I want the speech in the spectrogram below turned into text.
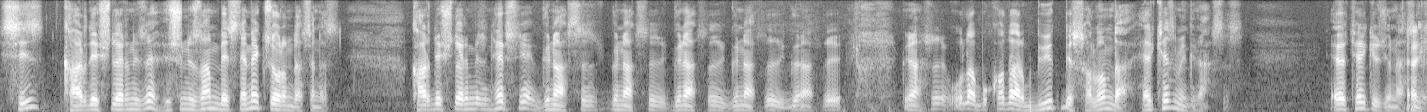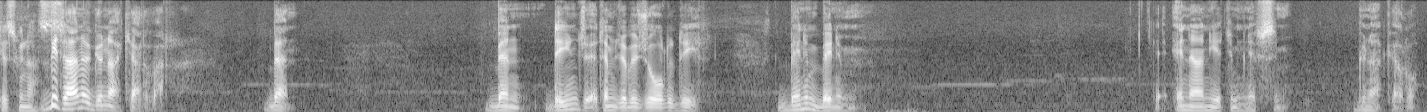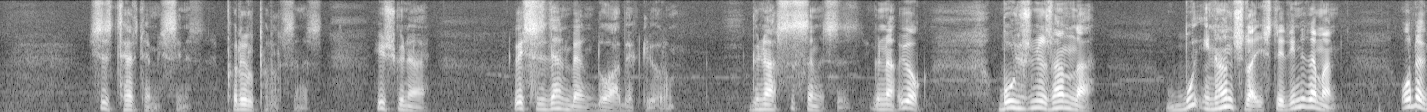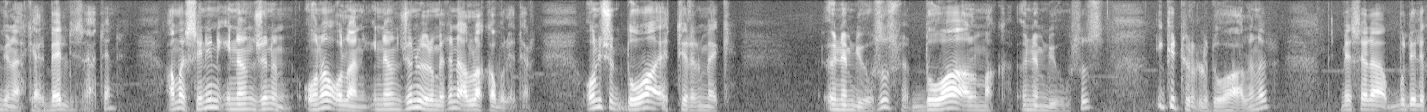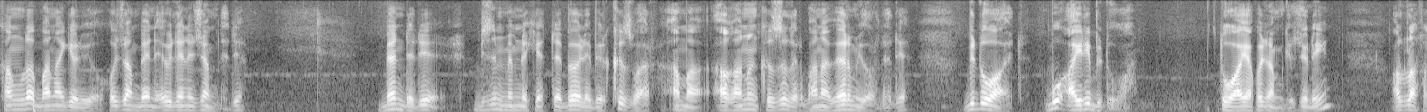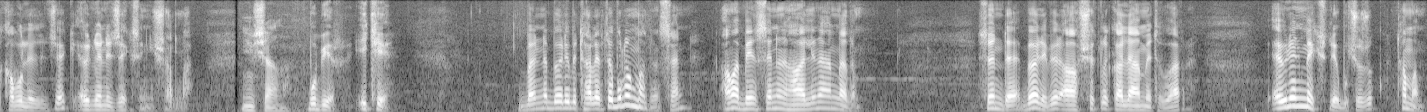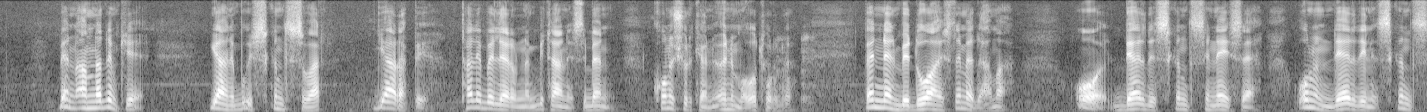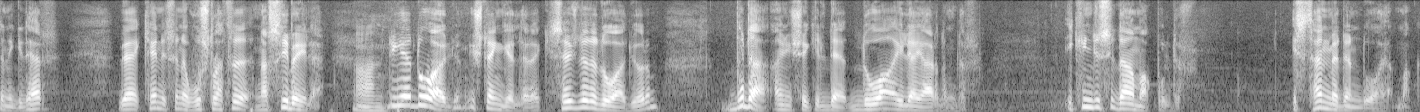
Siz kardeşlerinize hüsnü zan beslemek zorundasınız. Kardeşlerimizin hepsi günahsız, günahsız, günahsız, günahsız, günahsız, günahsız. Ula bu kadar büyük bir salonda herkes mi günahsız? Evet herkes günahsız. Herkes günahsız. Bir tane günahkar var. Ben. Ben deyince Ethem Cebecioğlu değil. Benim benim. Enaniyetim, nefsim. Günahkar o. Siz tertemizsiniz. Pırıl pırılsınız. Hiç günah. Ve sizden ben dua bekliyorum. Günahsızsınız siz. Günah yok. Bu hüsnü zanla, bu inançla istediğiniz zaman o da günahkar belli zaten. Ama senin inancının, ona olan inancının hürmetini Allah kabul eder. Onun için dua ettirilmek önemli husus. Dua almak önemli husus. İki türlü dua alınır. Mesela bu delikanlı bana geliyor. Hocam ben evleneceğim dedi. Ben dedi bizim memlekette böyle bir kız var ama ağanın kızıdır bana vermiyor dedi. Bir dua et. Bu ayrı bir dua. Dua yapacağım geceleyin. Allah da kabul edecek. Evleneceksin inşallah. İnşallah. Bu bir. İki. Benimle böyle bir talepte bulunmadın sen. Ama ben senin halini anladım. Sen de böyle bir aşıklık alameti var. Evlenmek istiyor bu çocuk. Tamam. Ben anladım ki yani bu sıkıntısı var. Ya Rabbi talebelerimden bir tanesi ben konuşurken önüme oturdu. Benden bir dua istemedi ama o derdi sıkıntısı neyse onun derdini sıkıntısını gider ve kendisine vuslatı nasip eyle Amin. diye dua ediyorum. İşten gelerek secdede dua ediyorum. Bu da aynı şekilde dua ile yardımdır. İkincisi daha makbuldür. İstenmeden dua yapmak.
